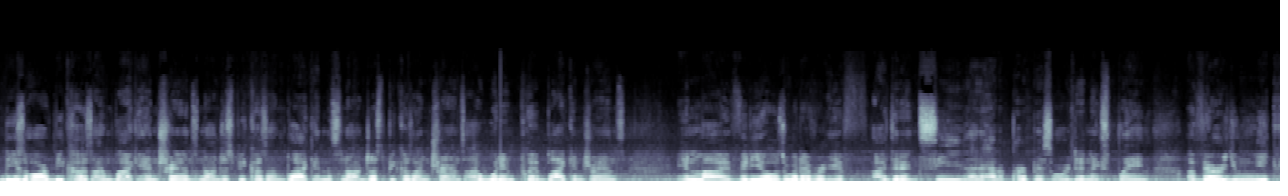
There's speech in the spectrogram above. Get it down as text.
these are because I'm black and trans, not just because I'm black, and it's not just because I'm trans. I wouldn't put black and trans in my videos or whatever if I didn't see that it had a purpose or it didn't explain a very unique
